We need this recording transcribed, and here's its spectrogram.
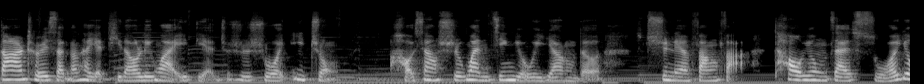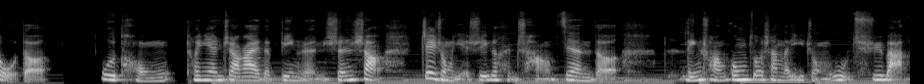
当然，Teresa 刚才也提到另外一点，就是说一种。好像是万金油一样的训练方法，套用在所有的不同吞咽障碍的病人身上，这种也是一个很常见的临床工作上的一种误区吧。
